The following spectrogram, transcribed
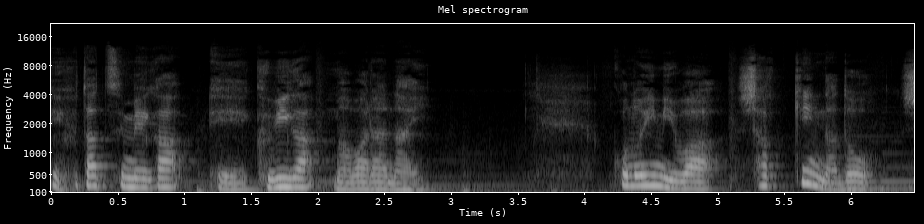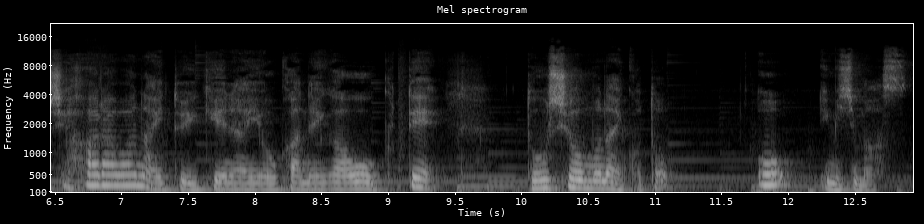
え、2つ目が、え首が回らないこの意味は借金など支払わないといけないお金が多くてどうしようもないことを意味します。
